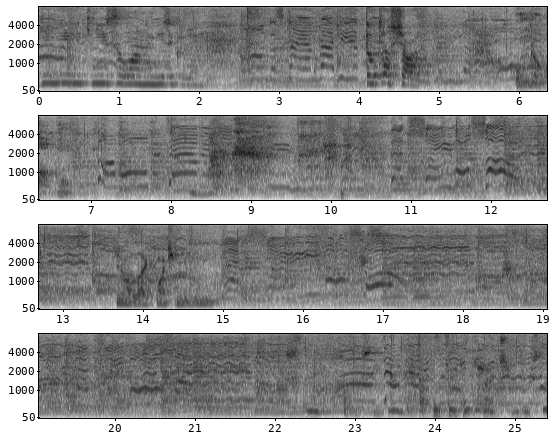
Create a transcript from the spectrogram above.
Can you, can you use the one in the music room? Don't tell Charlotte. Oh no, I won't. I like watching you move. I've been thinking about you, Lucy.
